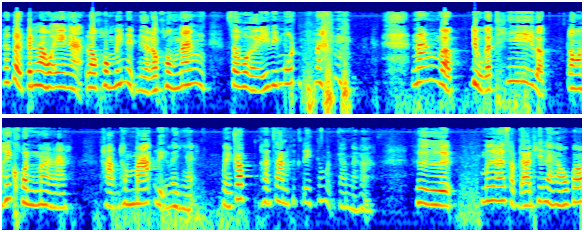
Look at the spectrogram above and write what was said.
ถ้าเกิดเป็นเราเองอะ่ะ เราคงไม่เหน็ดเหนื่อยเราคงนั่งเสวยวิมุตนั่งนั่งแบบอยู่กับที่แบบรอให้คนมาถามธรรมะหรืออะไรเงี้ยเหมือนกับพระอาจารย์คึกฤทธิ์ก็เหมือนกันนะคะ คือเมื่อสัปดาห์ที่แล้วก็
